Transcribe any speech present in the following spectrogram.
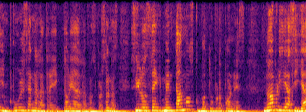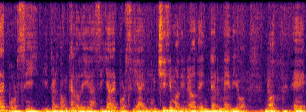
impulsan a la trayectoria de las personas. Si los segmentamos como tú propones, no habría, si ya de por sí, y perdón que lo diga, si ya de por sí hay muchísimo dinero de intermedio, ¿no? Eh,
